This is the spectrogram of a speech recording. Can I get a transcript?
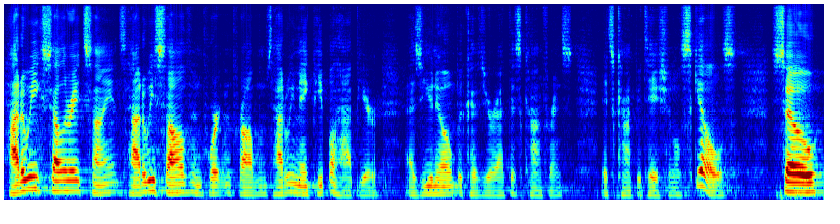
how do we accelerate science? How do we solve important problems? How do we make people happier? As you know, because you're at this conference, it's computational skills. So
